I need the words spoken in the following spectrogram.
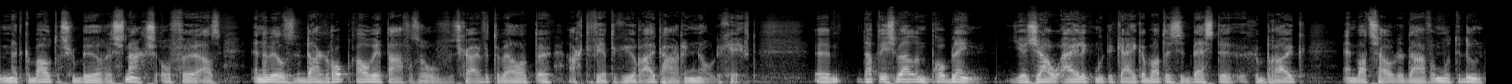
met kabouters gebeuren, s'nachts. als En dan willen ze de dag erop alweer tafels over terwijl het 48 uur uitharing nodig heeft. dat is wel een probleem je zou eigenlijk moeten kijken wat is het beste gebruik en wat zouden we daarvoor moeten doen.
